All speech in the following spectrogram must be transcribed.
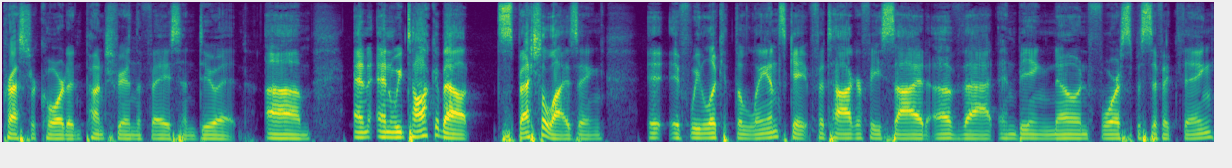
press record and punch fear in the face and do it. Um, and and we talk about specializing. If we look at the landscape photography side of that and being known for a specific thing,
